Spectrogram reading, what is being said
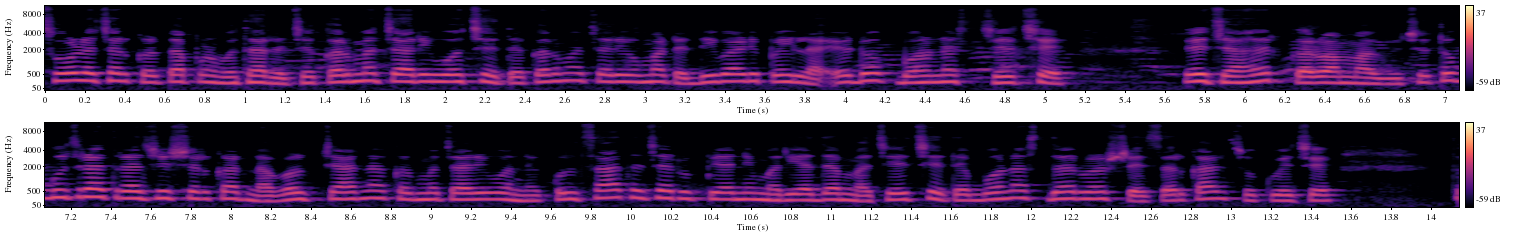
સોળ હજાર કરતાં પણ વધારે જે કર્મચારીઓ છે, તે કર્મચારીઓ માટે દિવાળી પહેલાં એડોપ બોનસ જે છે તે જાહેર કરવામાં આવ્યું છે. તો ગુજરાત રાજ્ય સરકારના વર્ગ ચારના કર્મચારીઓને કુલ સાત હજાર રૂપિયાની મર્યાદામાં જે છે તે બોનસ દર વર્ષે સરકાર ચૂકવે છે. તો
